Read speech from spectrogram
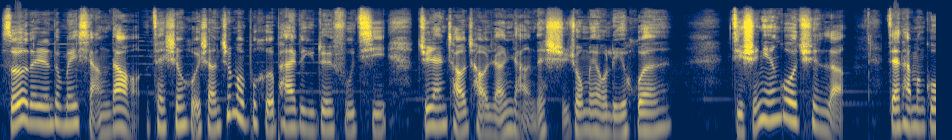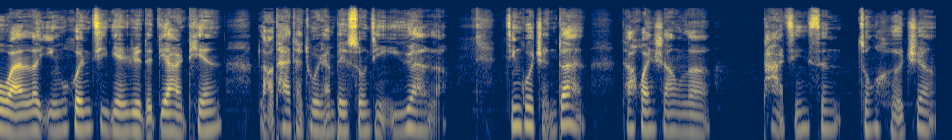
所有的人都没想到，在生活上这么不合拍的一对夫妻，居然吵吵嚷嚷的，始终没有离婚。几十年过去了，在他们过完了银婚纪念日的第二天，老太太突然被送进医院了。经过诊断，她患上了帕金森综合症。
